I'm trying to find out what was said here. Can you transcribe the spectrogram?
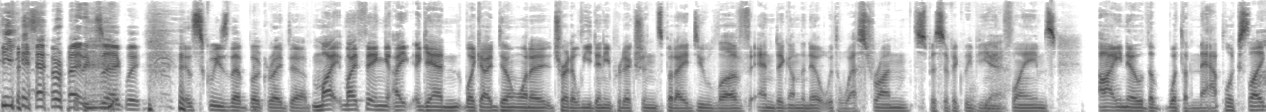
yeah, right, exactly. Yeah, squeeze that book right down. My my thing, I again, like I don't want to try to lead any predictions, but I do love ending on the note with Westruun, specifically being Yeah. flames. I know the what the map looks like,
